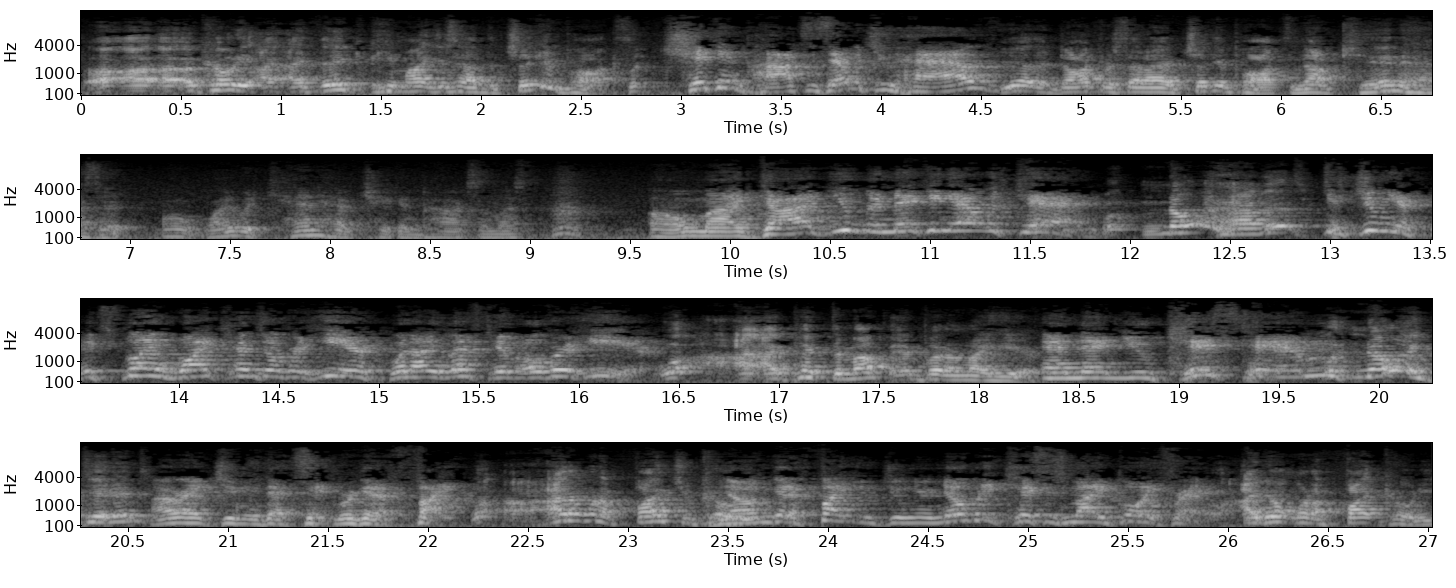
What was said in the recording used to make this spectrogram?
Uh, uh, uh, Cody, I, I think he might just have the chicken pox. What, chicken pox? Is that what you have? Yeah, the doctor said I have chicken pox, and now Ken has it. Oh, why would Ken have chicken pox unless... Oh my god, you've been making out with Ken! Well, no, I haven't. Junior, explain why Ken's over here when I left him over here. Well, I, I picked him up and put him right here. And then you kissed him. But no, I didn't. All right, Junior, that's it. We're gonna fight. Well, I don't want to fight you, Cody. No, I'm gonna fight you, Junior. Nobody kisses my boyfriend. I don't want to fight, Cody.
